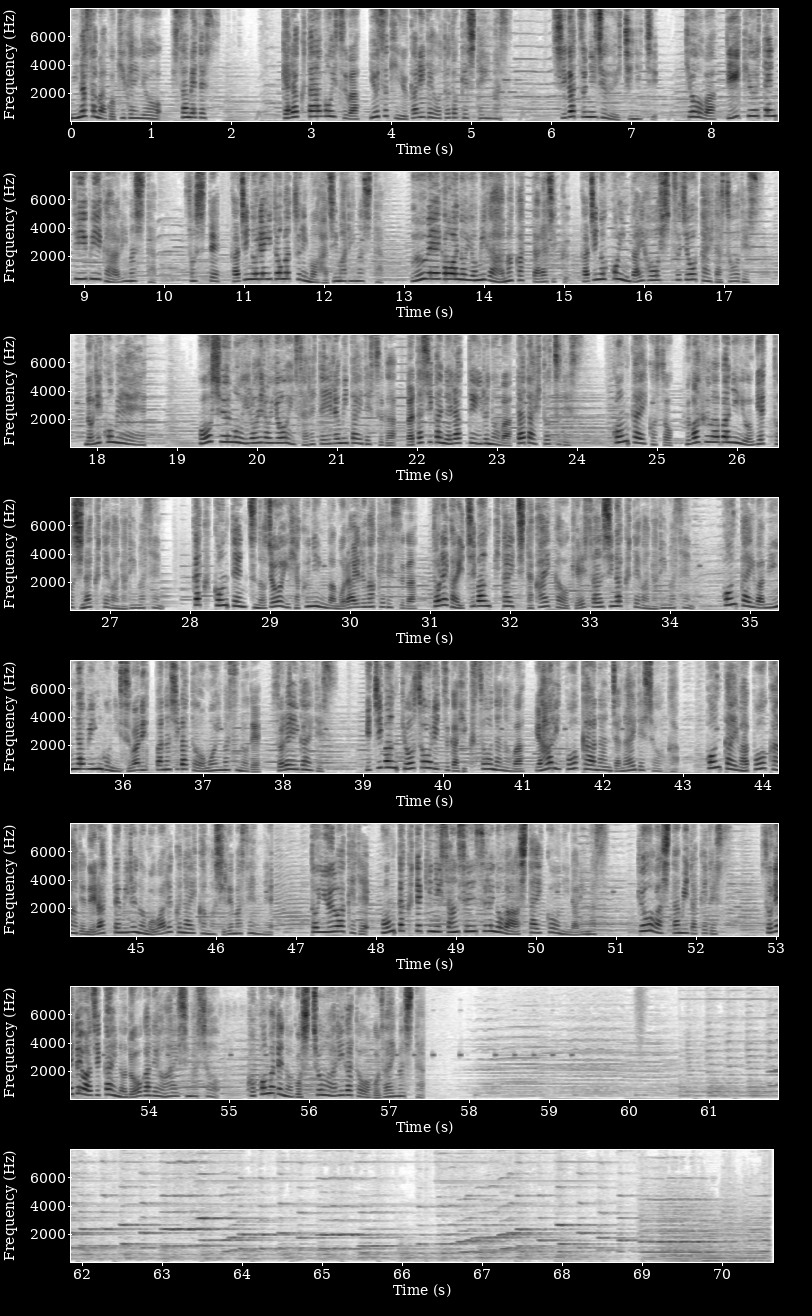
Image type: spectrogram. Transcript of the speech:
皆様ごきげんよう、ひさめです。キャラクターボイスは、ゆずきゆかりでお届けしています。4月21日、今日は DQ10TV がありました。そして、カジノレイド祭りも始まりました。運営側の読みが甘かったらしく、カジノコイン大放出状態だそうです。乗り込めー。報酬も色々用意されているみたいですが、私が狙っているのはただ一つです。今回こそ、ふわふわバニーをゲットしなくてはなりません。各コンテンツの上位100人がもらえるわけですが、どれが一番期待値高いかを計算しなくてはなりません。今回はみんなビンゴに座りっぱなしだと思いますので、それ以外です。一番競争率が低そうなのは、やはりポーカーなんじゃないでしょうか。今回はポーカーで狙ってみるのも悪くないかもしれませんね。というわけで、本格的に参戦するのは明日以降になります。今日は下見だけです。それでは次回の動画でお会いしましょう。ここまでのご視聴ありがとうございました。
